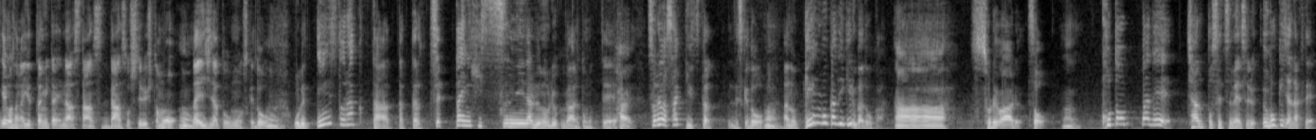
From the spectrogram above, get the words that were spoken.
言語さんが言ったみたいなスタンスでダンスをしてる人もうん。大事だと思うんですけど、うん。俺インストラクターだったら絶対に必須になる能力があると思って、はい。それはさっき言ってたんですけど、うん。あの言語化できるかどうか。らあーそれはある。そう。うん。言葉でちゃんと説明する。動きじゃなくて、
